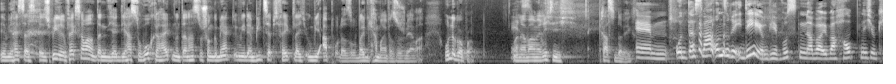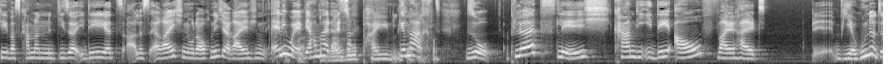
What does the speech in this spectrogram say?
Ja, wie heißt das? Äh, Spiegelreflexkamera und dann die, die hast du hochgehalten und dann hast du schon gemerkt, irgendwie dein Bizeps fällt gleich irgendwie ab oder so, weil die Kamera einfach so schwer war. Und eine GoPro. Und da Yes. waren wir richtig krass unterwegs. Ähm, und das war unsere Idee. Und wir wussten aber überhaupt nicht, okay, was kann man mit dieser Idee jetzt alles erreichen oder auch nicht erreichen. Anyway, wir haben halt war einfach so peinlich gemacht. So, plötzlich kam die Idee auf, weil halt wir hunderte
